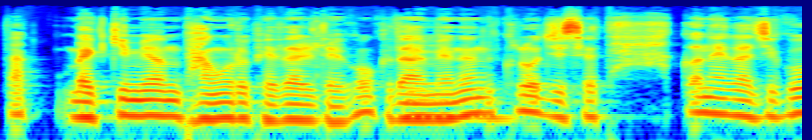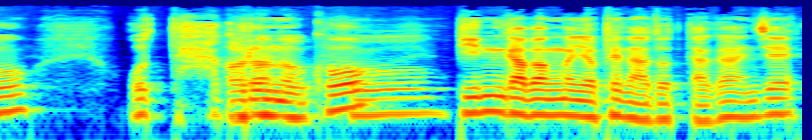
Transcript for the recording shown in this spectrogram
딱 맡기면 방으로 배달되고 그 다음에는 음. 클로짓에 다 꺼내가지고 옷 다 걸어놓고 빈 가방만 옆에 놔뒀다가 이제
